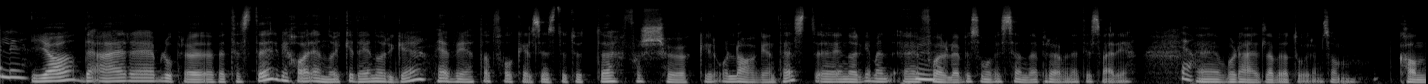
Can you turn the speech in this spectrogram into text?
eller? Ja, det er eh, blodprøvetester. Vi har ennå ikke det i Norge. Jeg vet at Folkehelseinstituttet forsøker å lage en test eh, i Norge, men mm. foreløpig så må vi sende prøvene til Sverige, Ja. hvor det er et laboratorium som kan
